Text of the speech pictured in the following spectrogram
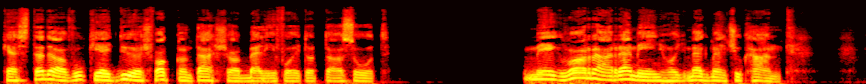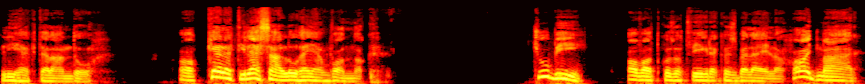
Kezdte, de a Vuki egy dühös vakkantással belé folytotta a szót. Még van rá remény, hogy megmentsük Hánt, lihegte Landó. A keleti leszállóhelyen vannak. Csubi, avatkozott végre közbe Leila. Hagyd már!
